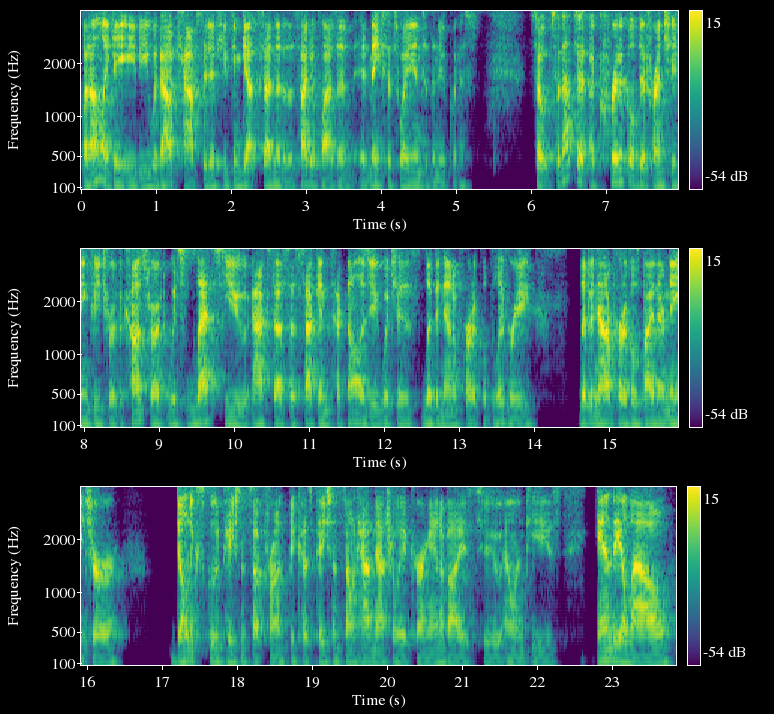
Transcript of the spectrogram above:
but unlike AAV, without capsid, if you can get Sedna to the cytoplasm, it makes its way into the nucleus. So, so that's a, a, critical differentiating feature of the construct, which lets you access a second technology, which is lipid nanoparticle delivery. Lipid nanoparticles, by their nature, don't exclude patients up front because patients don't have naturally occurring antibodies to LNPs, and they allow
